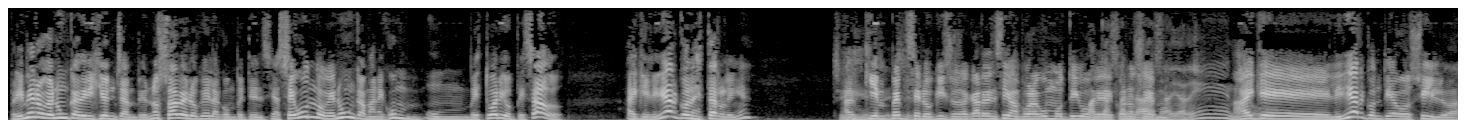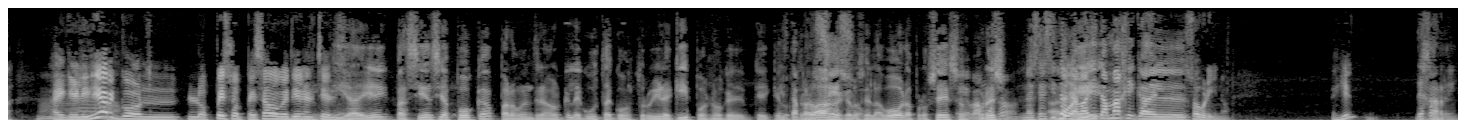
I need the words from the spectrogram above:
Primero que nunca dirigió en Champions, no sabe lo que es la competencia. Segundo que nunca manejó un, un vestuario pesado. Hay que lidiar con Sterling, ¿eh? Sí, Al quien Pep sí. se lo quiso sacar de encima por algún motivo que desconocemos. Hay que lidiar con Thiago Silva. Hay Ah. que lidiar con los pesos pesados que tiene el Y Chelsea. hay paciencia poca para un entrenador que le gusta construir equipos, ¿no? Que, que, que los trabaja, proceso. que los elabora, procesos, Eh, por eso. ¿no? Necesita la y- varita mágica del sobrino. ¿De quién? De Harry.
